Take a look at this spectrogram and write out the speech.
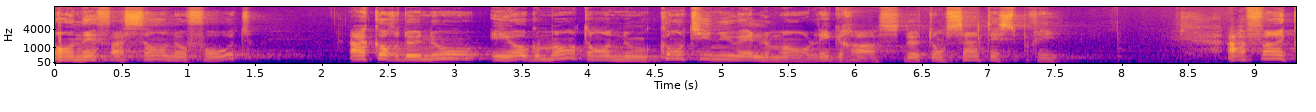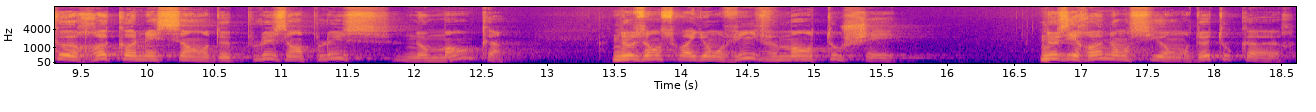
En effaçant nos fautes, accorde-nous et augmente en nous continuellement les grâces de ton Saint-Esprit afin que, reconnaissant de plus en plus nos manques, nous en soyons vivement touchés, nous y renoncions de tout cœur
